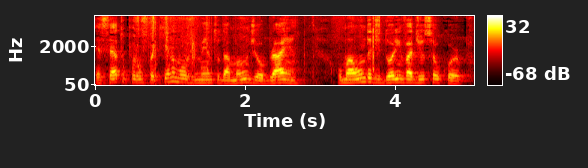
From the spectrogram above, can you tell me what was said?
exceto por um pequeno movimento da mão de O'Brien, uma onda de dor invadiu seu corpo.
